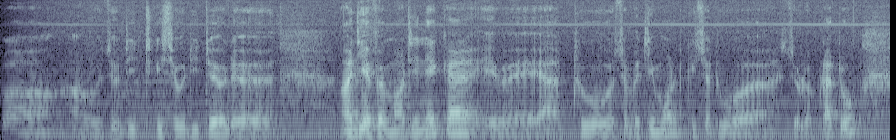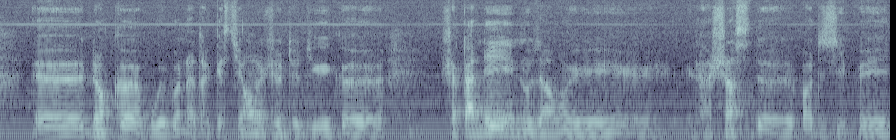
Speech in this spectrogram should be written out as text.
Bonsoir aux auditeurs de Andy FM Martinique hein, et à tout ce petit monde qui se trouve euh, sur le plateau. Euh, donc, euh, pour répondre à ta question, je te dirais que chaque année, nous avons eu la chance de participer,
